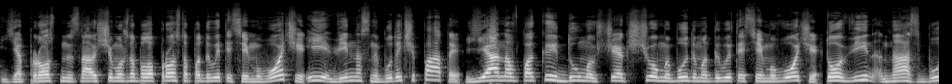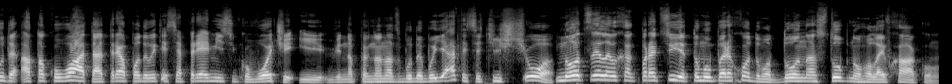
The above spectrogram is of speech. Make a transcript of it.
я просто не знав, що можна було просто подивитися йому в очі, і він нас не буде чіпати. Я навпаки думав, що якщо ми будемо дивитися йому в очі, то він нас буде атакувати. А треба подивитися прямісінько в очі, і він, напевно, нас буде боятися, чи що. Ну цей лайфхак працює, тому переходимо до наступного лайфхаку.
